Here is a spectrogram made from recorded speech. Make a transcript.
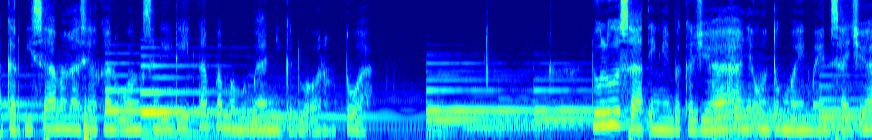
agar bisa menghasilkan uang sendiri tanpa membebani kedua orang tua. Dulu saat ingin bekerja hanya untuk main-main saja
